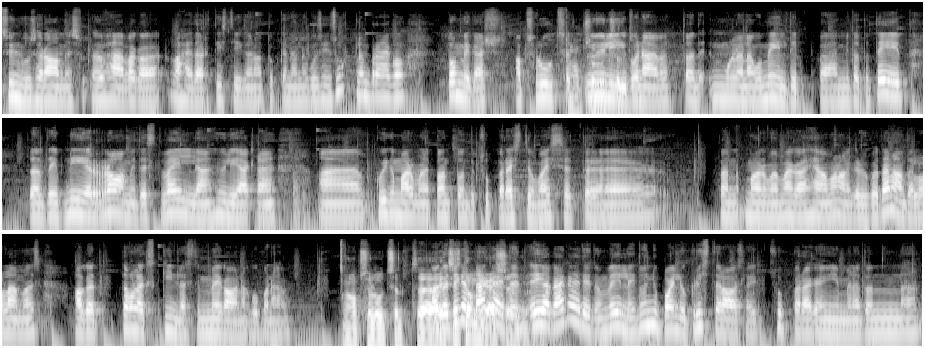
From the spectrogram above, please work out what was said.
sündmuse raames ühe väga laheda artistiga natukene nagu siin suhtlen praegu. Tommy Cash, absoluutselt, absoluutselt. ülipõnev, ta mulle nagu meeldib, äh, mida ta teeb ta teeb nii raamidest välja, üliäge äh,. kuigi ma arvan, et Anton teeb super hästi oma asja, et äh, ta on, ma arvan, väga hea manager juba täna tal olemas, aga ta oleks kindlasti mega nagu põnev absoluutselt. aga tegelikult ägedaid, ei, aga ägedaid on veel, neid on ju palju. Kristel Aaslaid, superäge inimene, ta on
